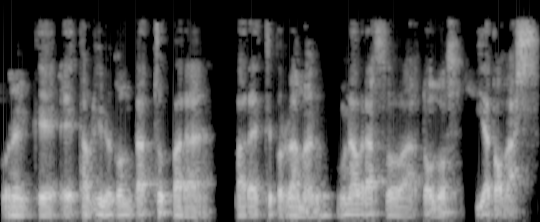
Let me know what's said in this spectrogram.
con el que he establecido contacto para, para este programa. Un abrazo a todos y a todas.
